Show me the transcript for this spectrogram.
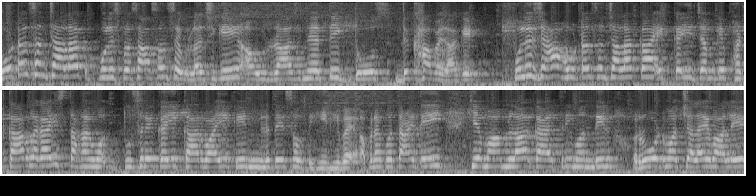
होटल संचालक, पुलिस प्रशासन से उलझ गए और राजनीतिक दोष दिखावे लगे। पुलिस जहाँ होटल संचालक का एक कई जम के फटकार लगाई, तहां दूसरे कई कार्रवाई के निर्देश दीन ही अपने बताए दे कि यह मामला गायत्री मंदिर रोड में चलाए वाले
